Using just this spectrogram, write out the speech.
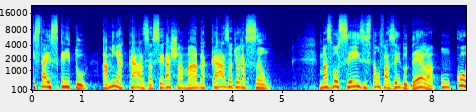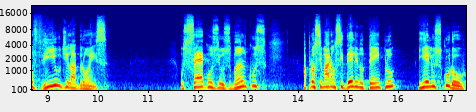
Está escrito: A minha casa será chamada casa de oração, mas vocês estão fazendo dela um covil de ladrões. Os cegos e os mancos aproximaram-se dele no templo e ele os curou.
